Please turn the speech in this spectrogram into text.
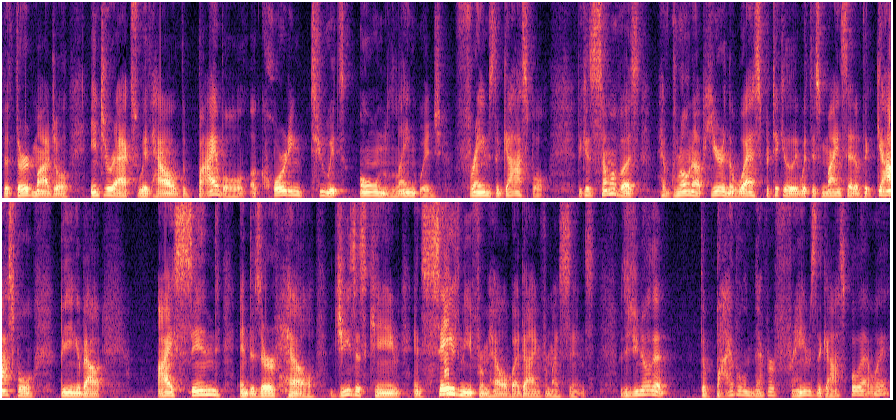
The third module interacts with how the Bible, according to its own language, frames the gospel. Because some of us have grown up here in the West, particularly with this mindset of the gospel being about I sinned and deserve hell. Jesus came and saved me from hell by dying for my sins. But did you know that the Bible never frames the gospel that way?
